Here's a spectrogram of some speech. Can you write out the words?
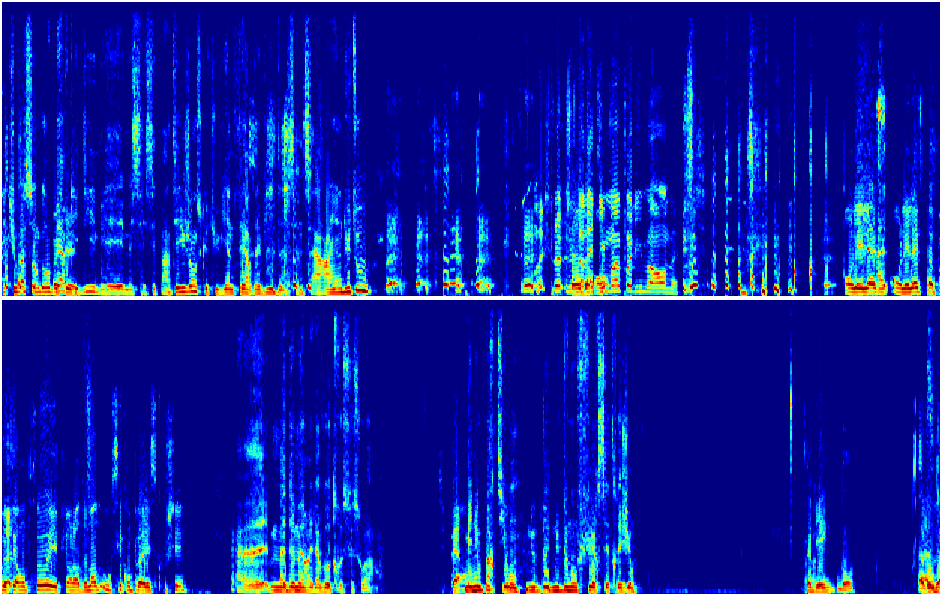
Et tu vois son grand-père qui dit mais mais c'est pas intelligent ce que tu viens de faire David, ça ne sert à rien du tout. Moi, je Bon, l'aurais bah, dit on- moins poliment, mais. On les laisse, on les laisse papoter entre eux et puis on leur demande où c'est qu'on peut aller se coucher. Euh, ma demeure est la vôtre ce soir. Super, Mais nous partirons, nous, de- nous devons fuir cette région. très bien. Bon. Ah, donc, ça,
